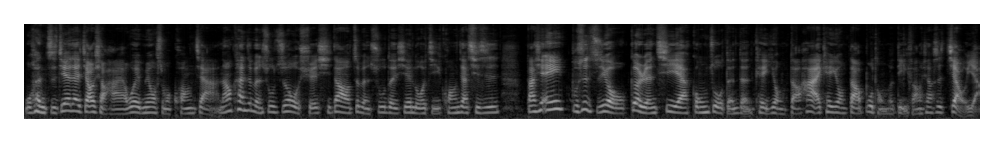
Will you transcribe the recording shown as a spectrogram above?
我很直接在教小孩，我也没有什么框架。然后看这本书之后，我学习到这本书的一些逻辑框架，其实发现，诶，不是只有个人、企业啊、工作等等可以用到，它还可以用到不同的地方，像是教养。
